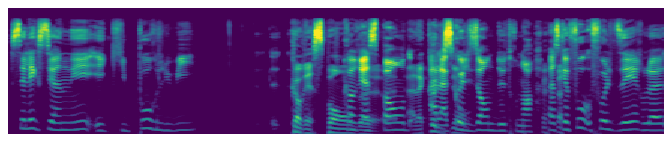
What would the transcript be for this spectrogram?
sélectionnés et qui, pour lui, Correspondent, euh, correspondent à la collision. de deux trous noirs. Parce qu'il faut, faut le dire, là,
